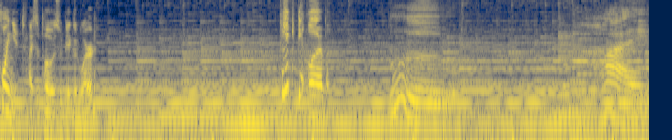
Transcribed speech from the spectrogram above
poignant, I suppose would be a good word. Click the orb. Ooh. Hi.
